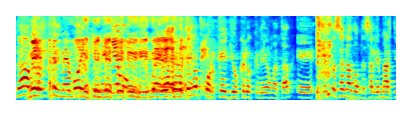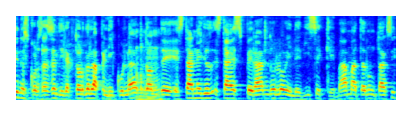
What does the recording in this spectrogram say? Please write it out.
No, Me, pero- me- me voy y me llevo mis Pero te huevos. digo por qué yo creo que le iba a matar. Eh, en esta escena donde sale Martin Scorsese, el director de la película, donde están ellos, está esperándolo y le dice que va a matar un taxi.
